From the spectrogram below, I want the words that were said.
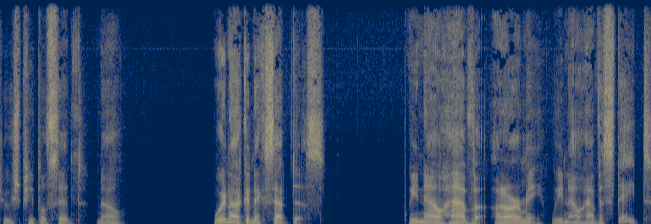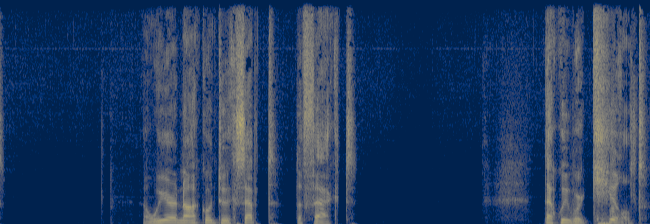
Jewish people said, no, we're not going to accept this. We now have an army, we now have a state. And we are not going to accept the fact that we were killed,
